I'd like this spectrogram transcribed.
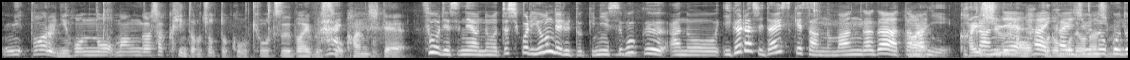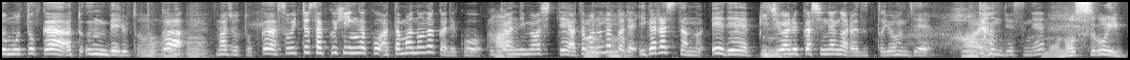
にとある日本の漫画作品とのちょっとこう共通バイブスを感じて、そうですね。あの私これ読んでる時にすごく、あの五十嵐大輔さんの漫画が頭に浮かんで、はい怪獣の子供とか、あとウンベルトとか、うんうんうん。魔女とかそういった作品がこう頭の中でこう浮かんでまして、頭の中で五十嵐さんの絵でビジュアル化しながらずっと読んでいたんですね。ものすごい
